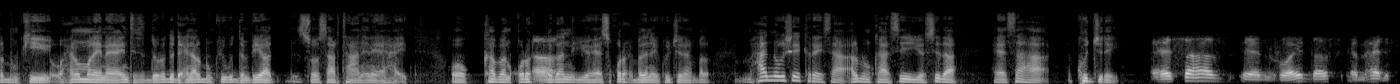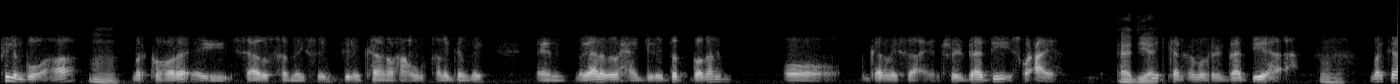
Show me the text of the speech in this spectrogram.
albumkii waxaan u malaynayaa intaysa dowladda dhicin albumkii ugu dambeeya aad soo saartaan inay ahayd oo kaban qurux Ah. badan iyo heese qurux badan ay ku jireen bal maxaad nooga sheegi karaysaa albumkaasi iyo sida heesaha ku jiray? Heesahaas riwaayadaas dhahay filim buu ahaa. Mhm. marka hore ay saado samaysay. Filimkaana waxaan ugu talagalnay. Magaalada waxaa jiray dad badan oo magaranaysa reer baadiye isku caaya. Aad iyo aad. Midkan xun oo reer baadiyaha ah. Mhm. marka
